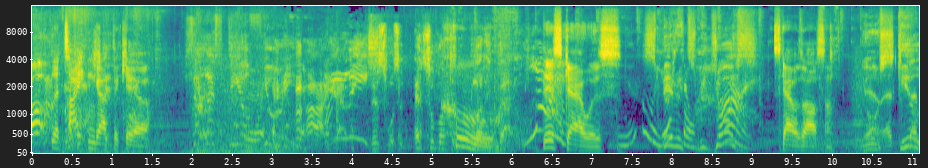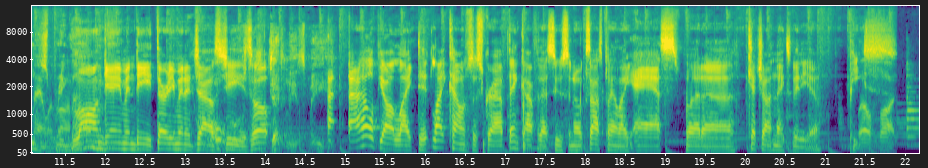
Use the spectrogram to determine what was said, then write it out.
Oh, the Titan got the kill. celestial fury. This was an excellent Ooh. bloody battle. This guy was Ooh, so Spirits, rejoice. this guy was awesome. Your that- that skills bring awesome. Long game indeed. 30 minute joust. Jeez. Well, Deadly as me. I, I hope y'all liked it. Like, comment, subscribe. Thank God for that Susanoo, because I was playing like ass. But uh catch y'all next video. Peace. well fought.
